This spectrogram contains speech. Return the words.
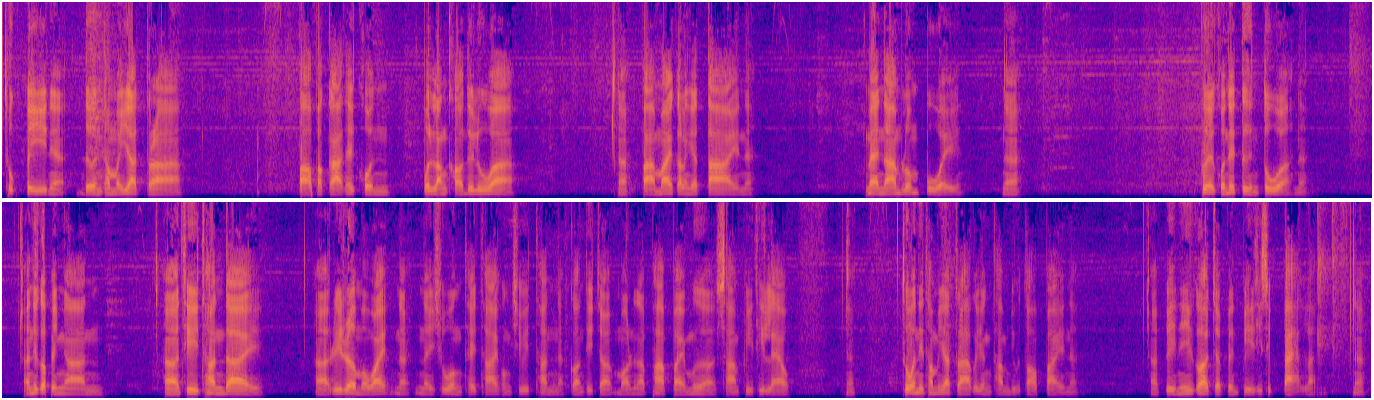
ทุกปีเนี่ยเดินธรรมยาตรา เป่าประกาศให้คนบนหลังเขาได้รู้ว่า นะป่าไม้กำลังจะตายนะ แม่น้ำล้มป่วยนะ เพื่อให้คนได้ตื่นตัวนะ อันนี้ก็เป็นงานที่ท่านได้ริเริ่มมาไว้นะในช่วงท้ายๆของชีวิตท่านนะก่อนที่จะมรณภาพไปเมื่อสามปีที่แล้วนะทุกวันนี้ธรรมยาตราก็ยังทำอยู่ต่อไปนะปีนี้ก็จะเป็นปีที่สิบแปดแล้วนะ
